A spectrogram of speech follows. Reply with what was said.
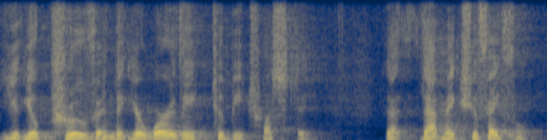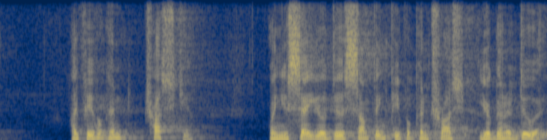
you, you've proven that you're worthy to be trusted. That, that makes you faithful. Like, people can trust you. When you say you'll do something, people can trust you're going to do it.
